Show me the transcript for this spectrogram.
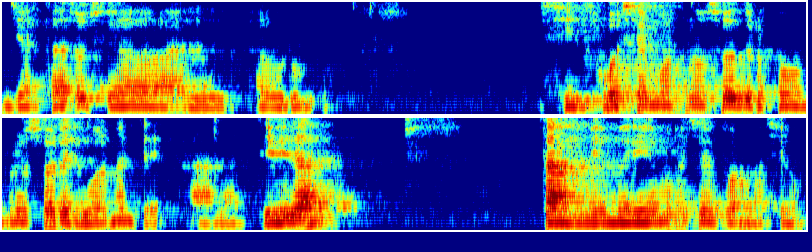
ya está asociado al, grupo. Si fuésemos nosotros como profesores igualmente a la actividad, también veríamos esa información.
